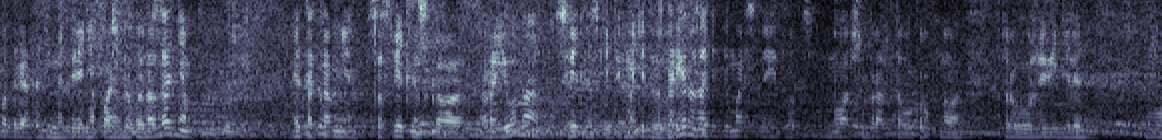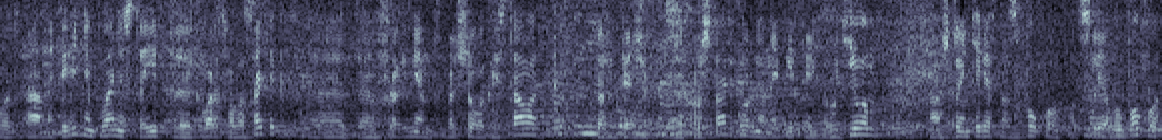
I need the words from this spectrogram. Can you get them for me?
подряд, один на переднем плане, другой на заднем. Это камни со Светлинского района, Светлинский пигматитовый карьер сзади дымарь стоит, вот младший брат того крупного, которого вы уже видели. Вот. А на переднем плане стоит э, кварц волосатик, э, это фрагмент большого кристалла, тоже опять же э, хрусталь горный, набитый рутилом. А Что интересно, сбоку, вот слева боку,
